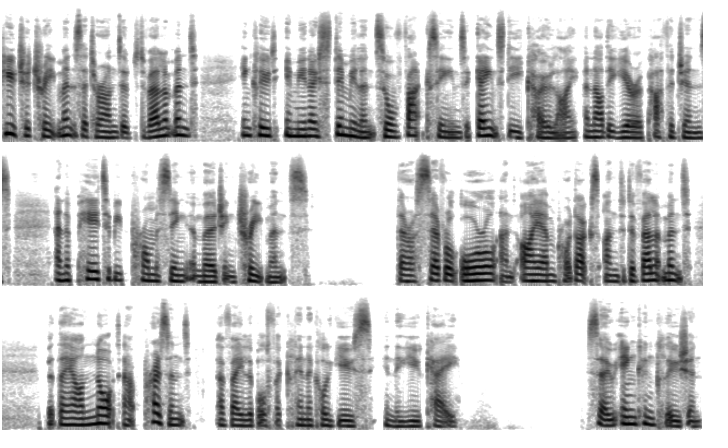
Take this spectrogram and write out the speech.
Future treatments that are under development include immunostimulants or vaccines against E. coli and other uropathogens and appear to be promising emerging treatments. There are several oral and IM products under development, but they are not at present available for clinical use in the UK. So, in conclusion,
